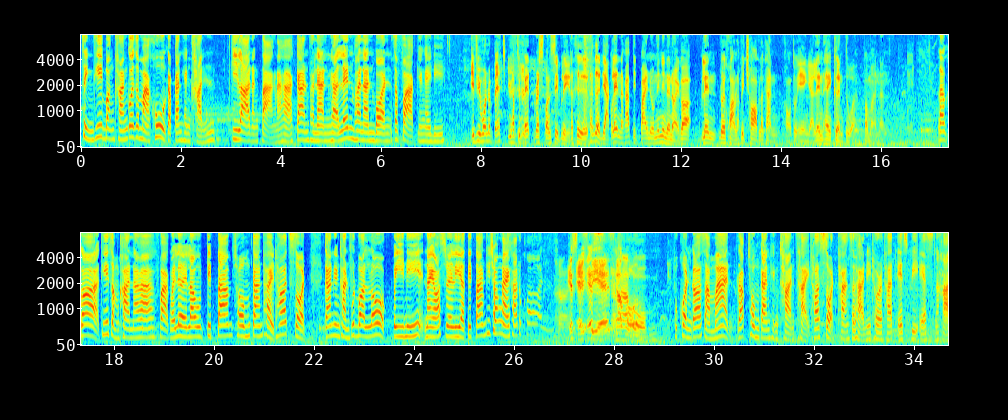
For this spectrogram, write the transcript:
สิ่งที่บางครั้งก็จะมาคู่กับการแข่งขัน กีฬาต่างๆนะคะ การพนันค่ะ เล่นพนันบอลจะฝากยังไงดี if you want to bet you have to bet responsibly ก็คือถ้าเกิดอยากเล่นนะครับ ติดปลายนวมนิดๆหน่อยๆก็เล่นด้วยความรับผิดชอบแล้วกันของตัวเองอย่าเล่นให้เกินตัวประมาณนั้น แล้วก็ที่สำคัญนะคะ ฝากไว้เลยเราติดตามชมการถ่ายทอดสด การแข่งขันฟุตบอลโลก ปีนี้ในออสเตรเลีย ติดตมที่ช่องไหนคะทุกคน SBS ครับผม ทุกคนก็สามารถรับชมการแข่งขันถ่ายทอดสดทางสถานีโทรทัศน์ SBS นะคะ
